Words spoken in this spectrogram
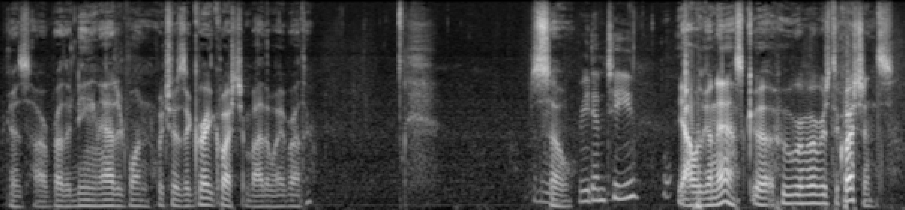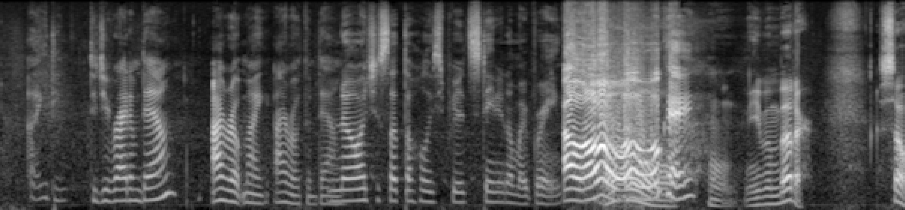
Because our brother Dean added one, which was a great question, by the way, brother. So, read them to you. Yeah, I was going to ask uh, who remembers the questions. I do. Did you write them down? I wrote my I wrote them down. No, I just let the Holy Spirit stain it on my brain. Oh, oh, oh, oh okay. Well, even better. So,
